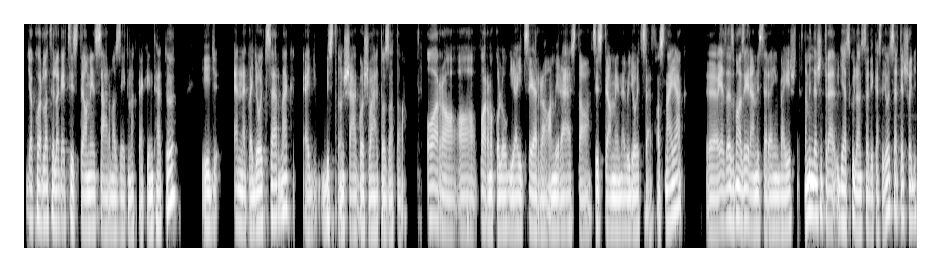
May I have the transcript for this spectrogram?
gyakorlatilag egy ciszteamin származéknak tekinthető, így ennek a gyógyszernek egy biztonságos változata. Arra a farmakológiai célra, amire ezt a ciszteamin nevű gyógyszert használják, ez, ez van az élelmiszereinkben is. Na mindesetre ugye ez külön szedik ezt a gyógyszert, és hogy,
